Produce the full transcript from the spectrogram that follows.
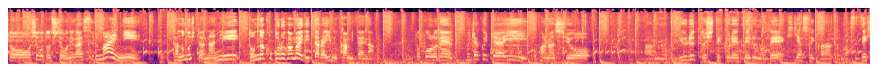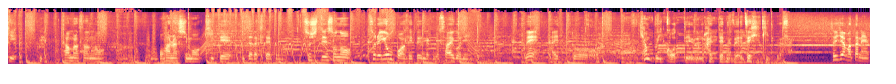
と、お仕事としてお願いする前に頼む人は何どんな心構えでいたらいいのかみたいなところでむちゃくちゃいいお話をあのゆるっとしてくれてるので聞きやすいかなと思います。ぜひ田村さんのお話も聞いていただきたいと思います。そしてそのそれ4本あげてるんだけど最後にねえっとキャンプ行こうっていうのも入ってるのでぜひ聞いてください。それじゃあまたね。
